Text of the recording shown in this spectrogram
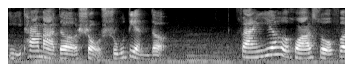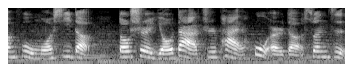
以他玛的手数点的。凡耶和华所吩咐摩西的，都是犹大支派户尔的孙子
